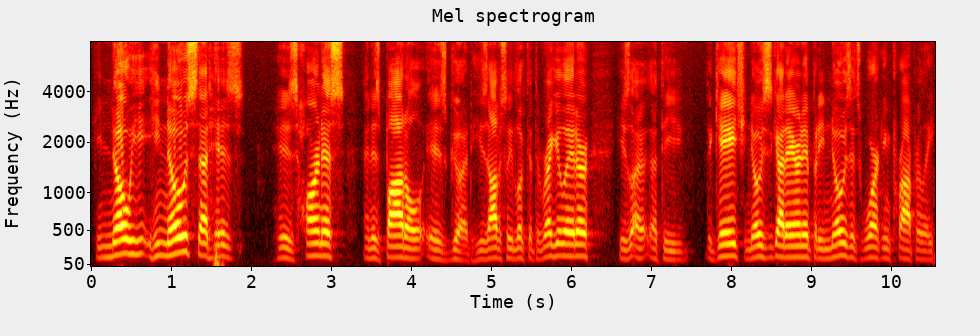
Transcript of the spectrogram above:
He, know, he, he knows that his, his harness and his bottle is good. He's obviously looked at the regulator, he's uh, at the, the gauge, he knows he's got air in it, but he knows it's working properly.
